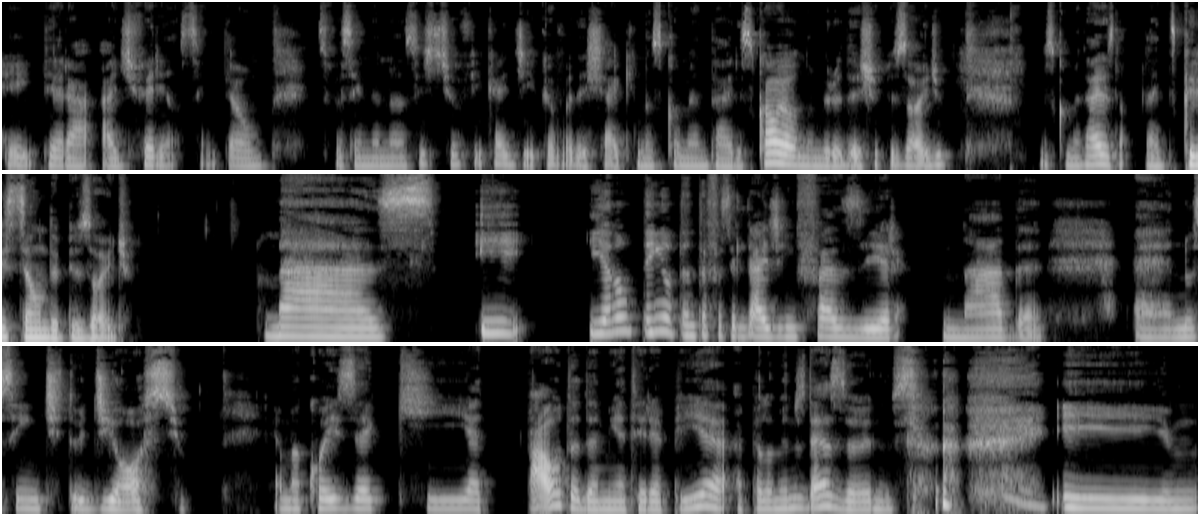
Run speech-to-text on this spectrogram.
reiterar a diferença. Então, se você ainda não assistiu, fica a dica. Eu vou deixar aqui nos comentários qual é o número deste episódio. Nos comentários, não, na descrição do episódio. Mas. E, e eu não tenho tanta facilidade em fazer nada é, no sentido de ócio. É uma coisa que pauta da minha terapia há pelo menos 10 anos. e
